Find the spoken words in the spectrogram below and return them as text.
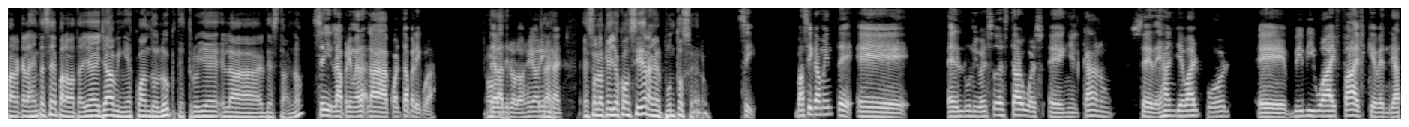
Para que la gente sepa, la batalla de Yavin es cuando Luke destruye la- el Death Star, ¿no? Sí, la primera, la cuarta película de la trilogía original. Eso es lo que ellos consideran el punto cero. Sí. Básicamente, eh, el universo de Star Wars eh, en el canon se dejan llevar por eh, BBY5, que vendría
